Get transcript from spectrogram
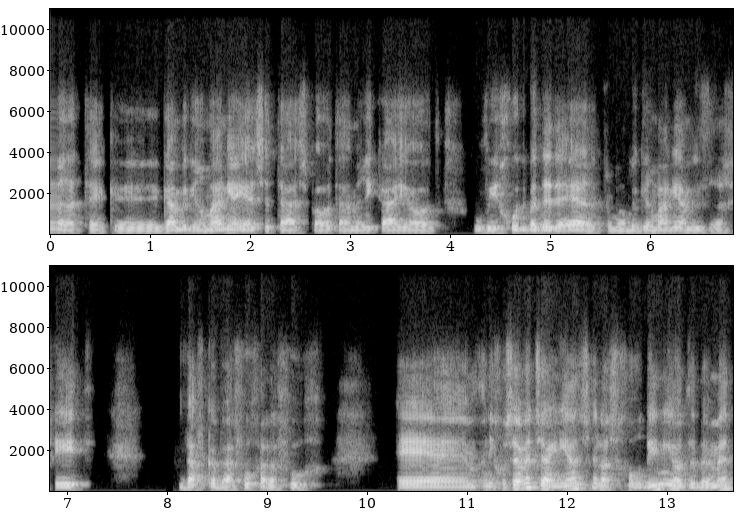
מרתק. גם בגרמניה יש את ההשפעות האמריקאיות, ובייחוד ב-DDR, כלומר בגרמניה המזרחית, דווקא בהפוך על הפוך. אמ, אני חושבת שהעניין של השחורדיניות זה באמת,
